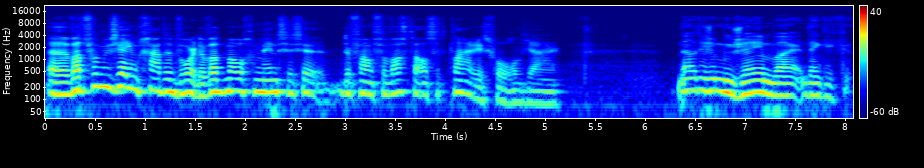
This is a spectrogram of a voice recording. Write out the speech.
Eh, wat voor museum gaat het worden? Wat mogen mensen ze ervan verwachten als het klaar is volgend jaar? Nou, het is een museum waar, denk ik,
